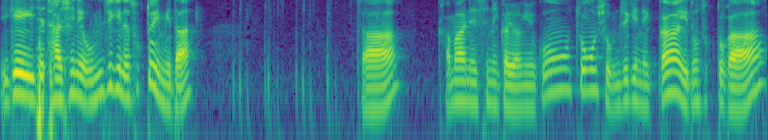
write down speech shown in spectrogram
이게 이제 자신이 움직이는 속도입니다. 자, 가만히 있으니까 0이고 조금씩 움직이니까 이동 속도가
